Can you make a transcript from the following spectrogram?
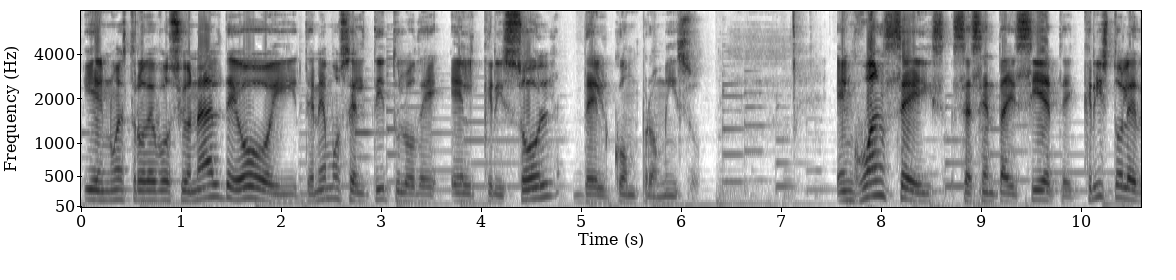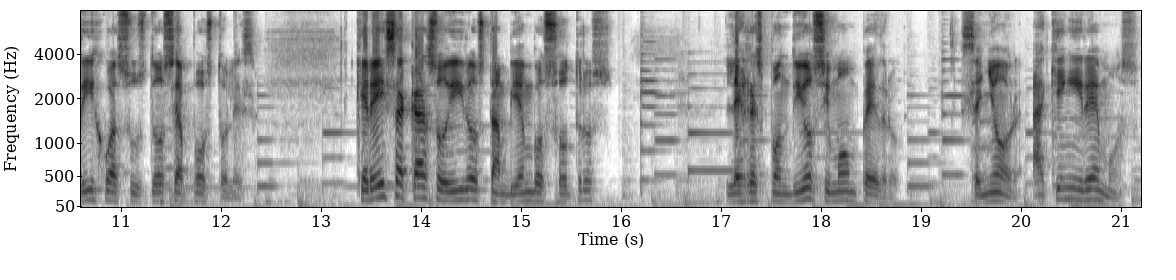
Y en nuestro devocional de hoy tenemos el título de El crisol del compromiso. En Juan 6, 67, Cristo le dijo a sus doce apóstoles, ¿Queréis acaso iros también vosotros? Le respondió Simón Pedro, Señor, ¿a quién iremos?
